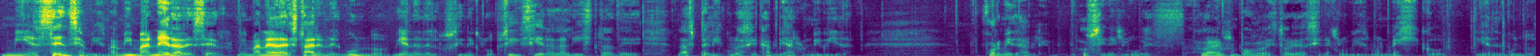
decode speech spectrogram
mi esencia misma, mi manera de ser, mi manera de estar en el mundo viene de los cineclubs. Si hiciera la lista de las películas que cambiaron mi vida. Formidable, los cineclubes. Hablaremos un poco de la historia del cineclubismo en México y en el mundo.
